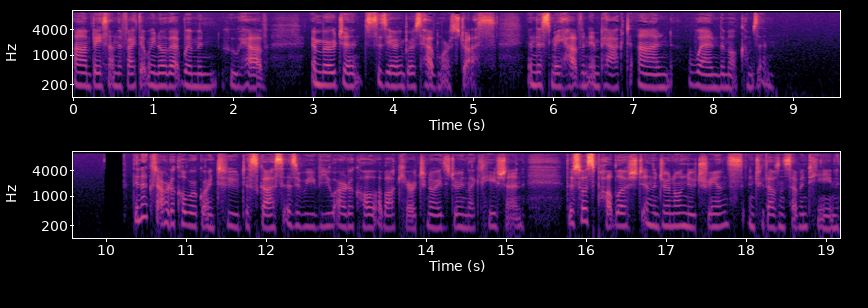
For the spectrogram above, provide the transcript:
um, based on the fact that we know that women who have emergent cesarean births have more stress, and this may have an impact on when the milk comes in. The next article we're going to discuss is a review article about carotenoids during lactation. This was published in the journal Nutrients in 2017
